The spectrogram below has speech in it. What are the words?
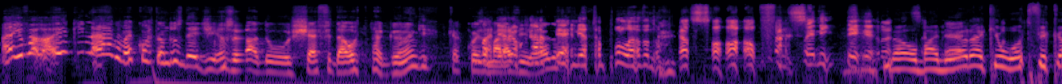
Aí vai lá e que nego, vai cortando os dedinhos lá do chefe da outra gangue. Que é coisa Maneiro é o cara maravilhosa. perneta pulando no pé só, a cena inteira. Não, o maneiro é que o outro fica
